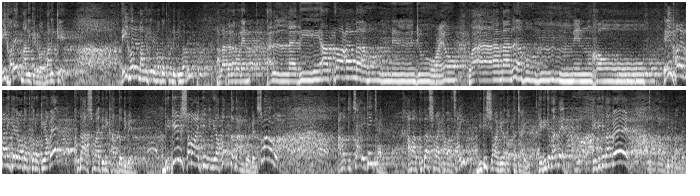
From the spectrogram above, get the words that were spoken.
এই ঘরের মালিকের ইবাদত মালিককে এই ঘরের মালিকের ইবাদত করলে কি হবে? আল্লাহ তাআলা বলেন, আল্লাযী আত'আমাহুম মিন জু'in ওয়া আমানাহুম মিন খাউফ এই ঘরের মালিকের ইবাদত করো কি হবে? ক্ষুধার সময় তিনি খাদ্য দিবেন। ভীতির সময় তিনি নিরাপত্তা দান করবেন। সুবহানাল্লাহ। আমরা তো চাই, এটাই চাই। আমার ক্ষুধার সময় খাবার চাই, ভীতির সময় নিরাপত্তা চাই। কে দিতে পারবেন? কে দিতে পারবেন? আল্লাহ তাআলা দিতে পারবেন।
